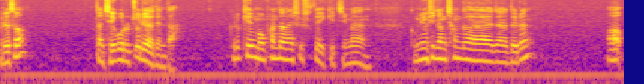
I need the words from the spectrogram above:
그래서 일단 재고를 줄여야 된다. 그렇게 뭐 판단하실 수도 있겠지만 금융시장 참가자들은 어,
